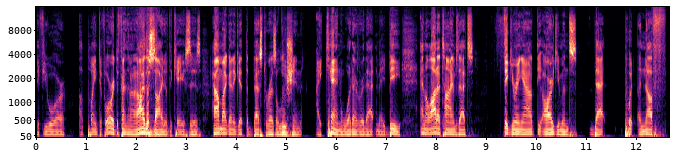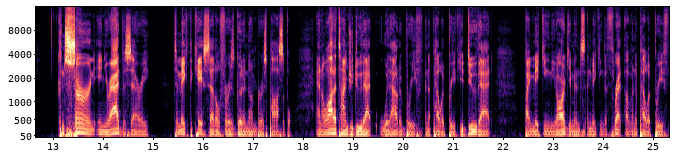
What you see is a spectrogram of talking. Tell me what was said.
if you're a plaintiff or a defendant on either side of the case is how am I going to get the best resolution I can, whatever that may be. And a lot of times that's figuring out the arguments that put enough concern in your adversary to make the case settle for as good a number as possible. And a lot of times you do that without a brief, an appellate brief. You do that by making the arguments and making the threat of an appellate brief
